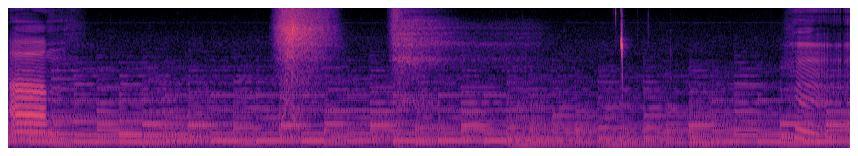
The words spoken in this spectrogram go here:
Um. Hmm.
